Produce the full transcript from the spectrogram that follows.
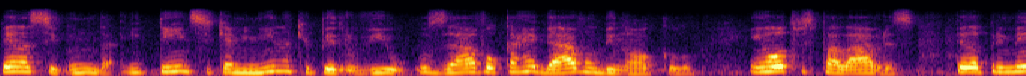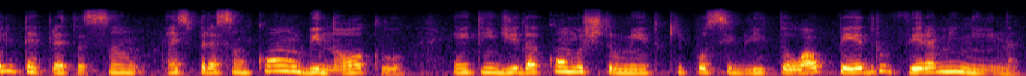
Pela segunda, entende-se que a menina que o Pedro viu usava ou carregava um binóculo. Em outras palavras, pela primeira interpretação, a expressão com o binóculo é entendida como instrumento que possibilitou ao Pedro ver a menina.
